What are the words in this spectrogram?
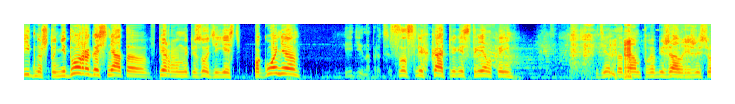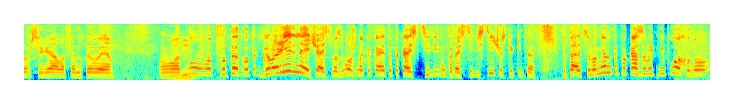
видно, что недорого снято. В первом эпизоде есть погоня со слегка перестрелкой. Где-то там пробежал режиссер сериалов НТВ. Вот, mm-hmm. ну вот, вот эта вот говорильная часть, возможно, какая-то такая стили, ну, когда стилистически какие-то пытаются моменты показывать неплохо, но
